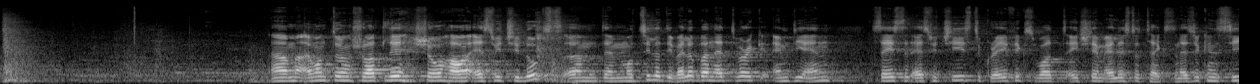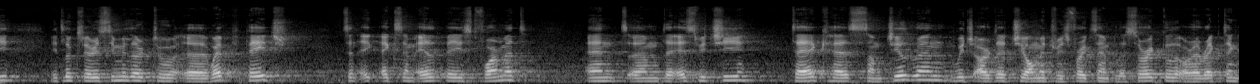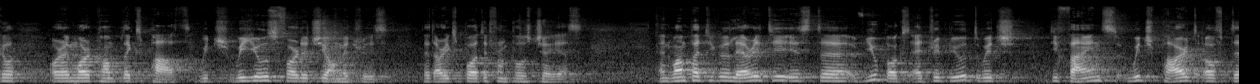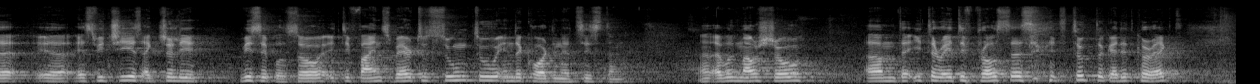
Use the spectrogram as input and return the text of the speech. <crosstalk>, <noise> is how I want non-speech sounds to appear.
Um, I want to shortly show how SVG looks. Um, the Mozilla Developer Network, MDN, says that SVG is to graphics what HTML is to text. And as you can see, it looks very similar to a web page. It's an XML-based format. And um, the SVG tag has some children, which are the geometries, for example, a circle or a rectangle or a more complex path, which we use for the geometries that are exported from PostGIS. And one particularity is the viewbox attribute, which defines which part of the uh, SVG is actually visible. So it defines where to zoom to in the coordinate system. And I will now show um, the iterative <laughs> process <laughs> it took to get it correct.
